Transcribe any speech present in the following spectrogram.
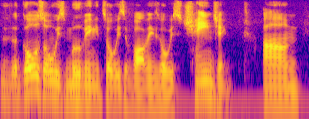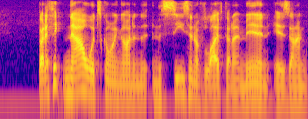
the goal is always moving. It's always evolving. It's always changing. Um, but I think now what's going on in the, in the season of life that I'm in is that I'm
